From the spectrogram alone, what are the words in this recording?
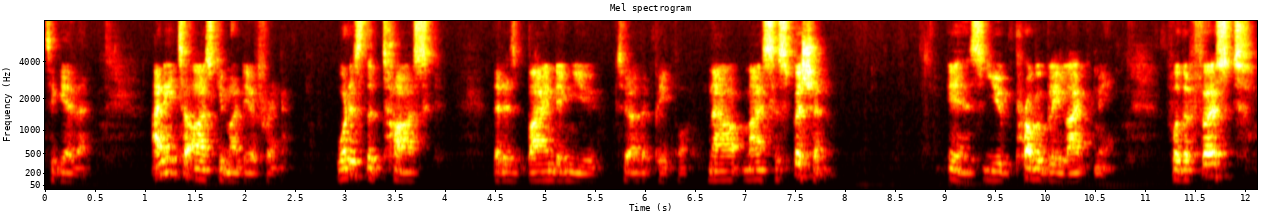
together. I need to ask you, my dear friend, what is the task that is binding you to other people? Now, my suspicion is you probably like me. For the first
